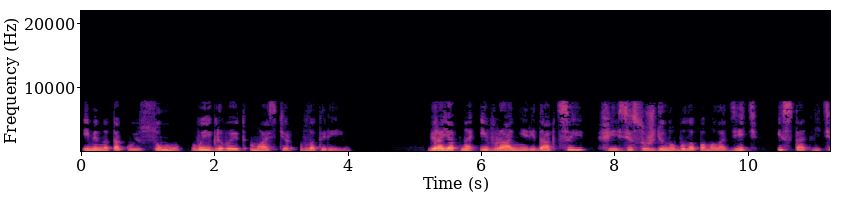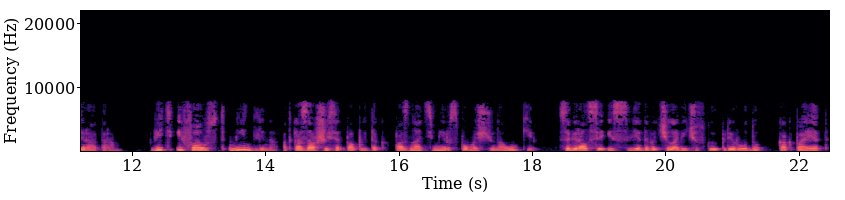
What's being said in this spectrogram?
Именно такую сумму выигрывает мастер в лотерею. Вероятно, и в ранней редакции Фесе суждено было помолодеть и стать литератором. Ведь и Фауст Миндлина, отказавшись от попыток познать мир с помощью науки, собирался исследовать человеческую природу как поэт.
